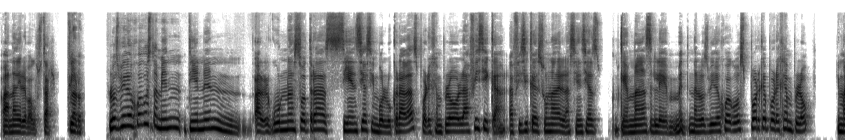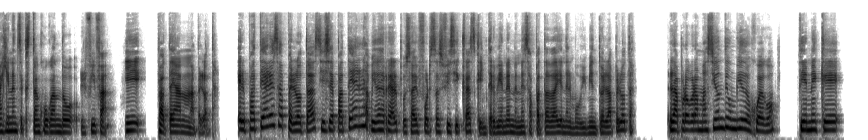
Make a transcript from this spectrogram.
a nadie le va a gustar. Claro. Los videojuegos también tienen algunas otras ciencias involucradas, por ejemplo, la física. La física es una de las ciencias que más le meten a los videojuegos porque, por ejemplo, imagínense que están jugando el FIFA y patean una pelota. El patear esa pelota, si se patea en la vida real, pues hay fuerzas físicas que intervienen en esa patada y en el movimiento de la pelota. La programación de un videojuego tiene que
